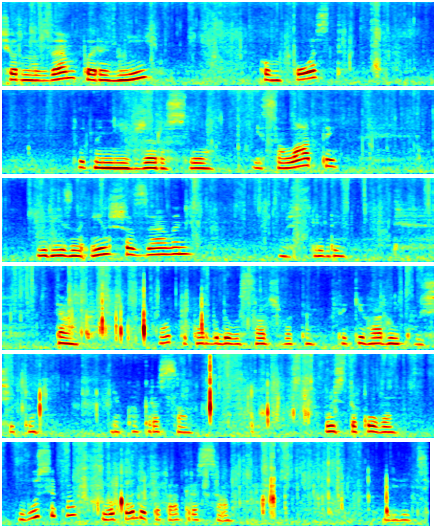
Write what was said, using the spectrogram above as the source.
чорнозем, перегній, компост. Тут на ній вже росло і салати, і різна інша зелень. Ось сліди. Так, от тепер буду висаджувати такі гарні кущики. Яка краса. Ось такого вусика виходить така краса. Дивіться.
